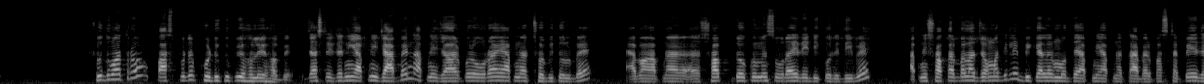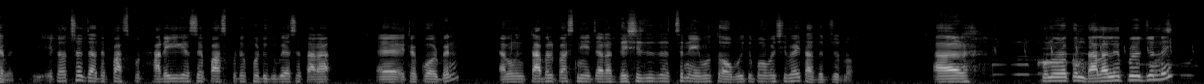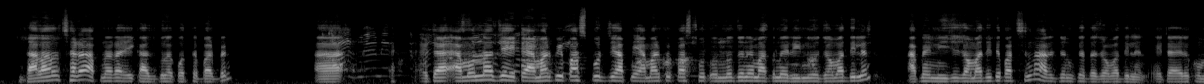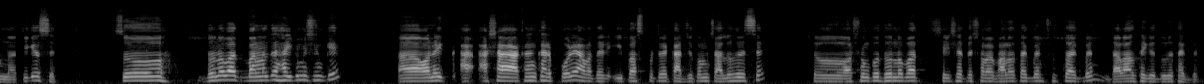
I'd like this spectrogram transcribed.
শুধুমাত্র পাসপোর্টের ফটোকপি হলেই হবে। জাস্ট এটা নিয়ে আপনি যাবেন, আপনি যাওয়ার পরে ওরাই আপনার ছবি তুলবে এবং আপনার সব ডকুমেন্টস ওরাই রেডি করে দিবে। আপনি সকালবেলা জমা দিলে বিকালের মধ্যে আপনি আপনার ট্রাভেল পাসটা পেয়ে যাবেন। এটা হচ্ছে যাদের পাসপোর্ট হারিয়ে গেছে পাসপোর্টের ফটোকপি আছে, তারা এটা করবেন। এবং ট্রাভেল পাস নিয়ে যারা দেশে যেতে যাচ্ছেন, এই মুহূর্তে অবৈধ প্রবাসী ভাই তাদের জন্য। আর কোনো রকম দালালের প্রয়োজন নেই। দালাল ছাড়া আপনারা এই কাজগুলো করতে পারবেন। এটা এমন না যে এটা এমআরপি পাসপোর্ট যে আপনি এমআরপি পাসপোর্ট অন্যজনের মাধ্যমে রিনিউ জমা দিলেন। আপনি নিজে জমা দিতে পারছেন না, আরেকজনকে জমা দিলেন। এটা এরকম না, ঠিক আছে? সো ধন্যবাদ বাংলাদেশ হাইকমিশনকে অনেক আশা, আকাঙ্ক্ষার পরে আমাদের ই পাসপোর্টের কার্যক্রম চালু হয়েছে। তো অসংখ্য ধন্যবাদ। সেই সাথে সবাই ভালো থাকবেন, সুস্থ থাকবেন, দালাল থেকে দূরে থাকবেন।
